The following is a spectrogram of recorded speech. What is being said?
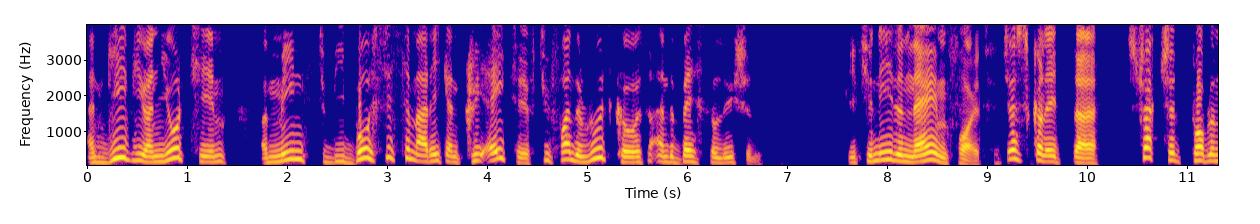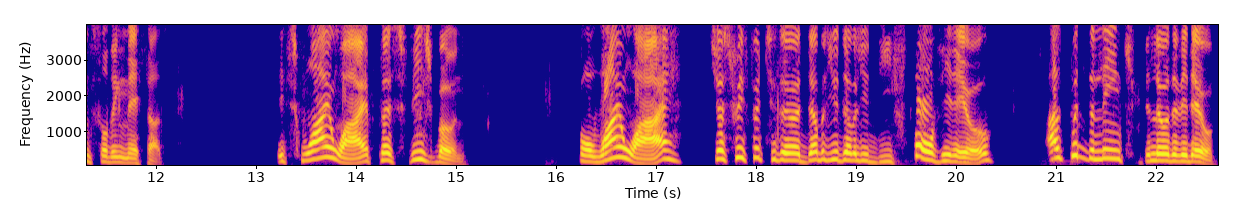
and give you and your team a means to be both systematic and creative to find the root cause and the best solutions. If you need a name for it, just call it the structured problem solving method. It's why-why plus Fishbone. For why-why, just refer to the WWD4 video. I'll put the link below the video.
